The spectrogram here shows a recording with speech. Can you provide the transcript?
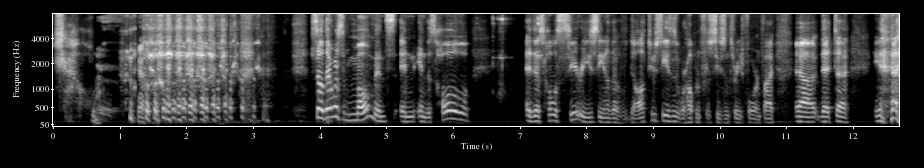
Chao. so there was moments in in this whole in this whole series, you know, the, the all two seasons. We're hoping for season three, four, and five. Uh, that uh, yeah,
